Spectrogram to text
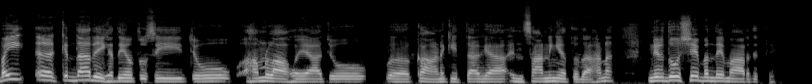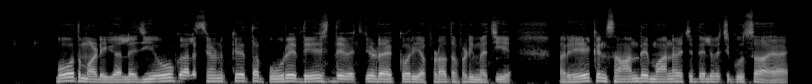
ਬਾਈ ਅਹ, ਕਿੱਦਾਂ ਦੇਖਦੇ ਹੋ ਤੁਸੀਂ ਜੋ ਹਮਲਾ ਹੋਇਆ ਜੋ ਅਹ, ਘਾਣ ਕੀਤਾ ਗਿਆ ਇਨਸਾਨੀਅਤ ਦਾ ਹਨਾ? ਨਿਰਦੋਸ਼ੇ ਬੰਦੇ ਮਾਰ ਦਿੱਤੇ। ਬਹੁਤ ਮਾੜੀ ਗੱਲ ਹੈ ਜੀ। ਉਹ ਗੱਲ ਸੁਣ ਕੇ ਤਾਂ ਪੂਰੇ ਦੇਸ਼ ਦੇ ਵਿੱਚ ਜਿਹੜਾ ਇੱਕ ਵਾਰੀ ਅਫੜਾ ਤਫੜੀ ਮਚੀ ਹੈ। ਹਰੇਕ ਇਨਸਾਨ ਦੇ ਮਨ ਵਿੱਚ, ਦਿਲ ਵਿੱਚ ਗੁੱਸਾ ਆਇਆ ਹੈ।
